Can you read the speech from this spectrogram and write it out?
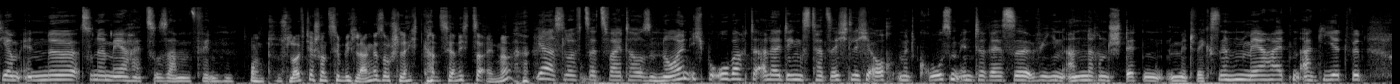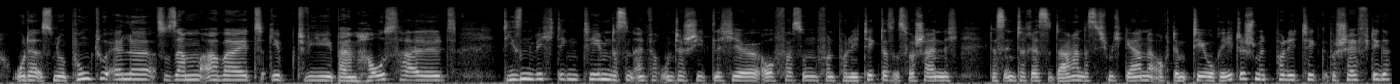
die am Ende zu einer Mehrheit zusammenfinden. Und es läuft ja schon ziemlich lange, so schlecht kann es ja nicht sein, ne? Ja, es läuft seit 2009. Ich beobachte allerdings tatsächlich auch mit großem Interesse, wie in anderen Städten mit wechselnden Mehrheiten agiert wird oder es nur punktuelle Zusammenarbeit gibt, wie beim Haushalt diesen wichtigen Themen. Das sind einfach unterschiedliche Auffassungen von Politik. Das ist wahrscheinlich das Interesse daran, dass ich mich gerne auch theoretisch mit Politik beschäftige.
